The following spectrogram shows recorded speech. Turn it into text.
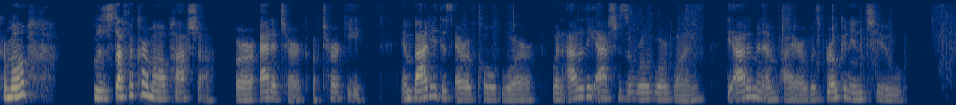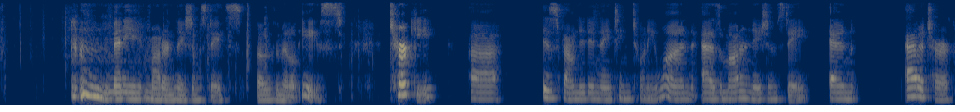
Kemal Mustafa Kemal Pasha, or Ataturk of Turkey, embodied this Arab Cold War when out of the ashes of World War I, the Ottoman Empire was broken into many modern nation states of the Middle East. Turkey uh, is founded in 1921 as a modern nation state, and Ataturk,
